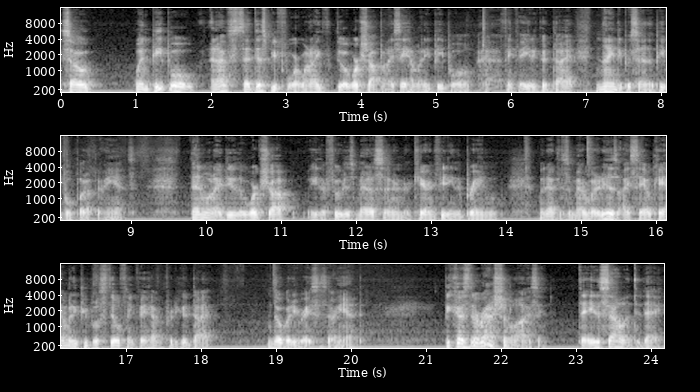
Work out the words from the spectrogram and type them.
So when people, and I've said this before, when I do a workshop and I say how many people think they eat a good diet, 90% of the people put up their hands. Then when I do the workshop, either food is medicine or care and feeding the brain, when that doesn't matter what it is, I say, okay, how many people still think they have a pretty good diet? Nobody raises their hand because they're rationalizing they ate a salad today,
